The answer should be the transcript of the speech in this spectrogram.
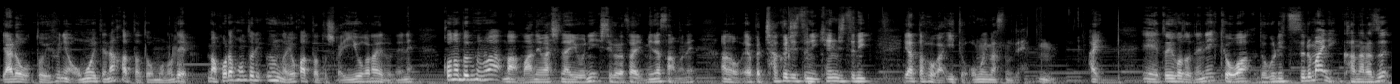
やろうというふうには思えてなかったと思うので、まあこれは本当に運が良かったとしか言いようがないのでね、この部分はまあ真似はしないようにしてください。皆さんはね、あの、やっぱり着実に、堅実にやった方がいいと思いますので、うん。はい。えー、ということでね、今日は独立する前に必ず、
